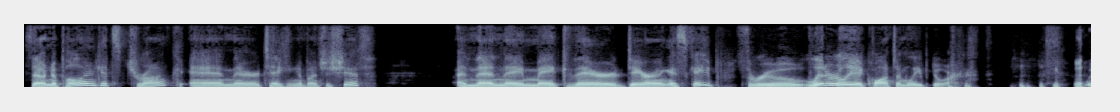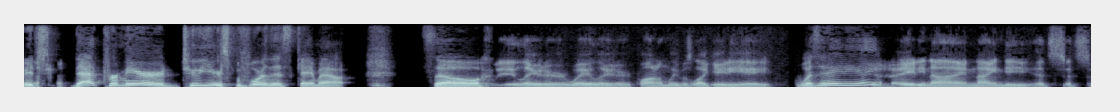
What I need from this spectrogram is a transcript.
so Napoleon gets drunk and they're taking a bunch of shit, and then they make their daring escape through literally a quantum leap door, which that premiered two years before this came out. So way later, way later. Quantum Leap was like 88. was it eighty eight? Yeah, 89, 90. It's it's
